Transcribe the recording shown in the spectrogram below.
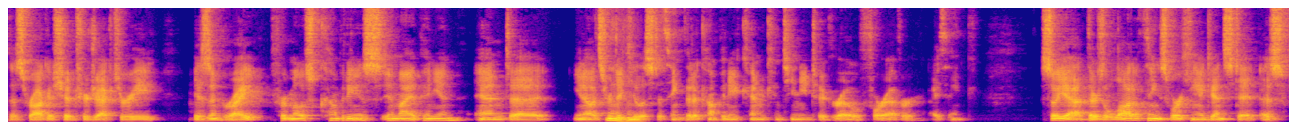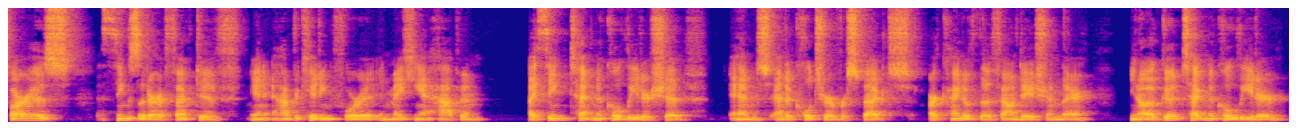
this rocket ship trajectory isn't right for most companies, in my opinion. And uh, you know, it's mm-hmm. ridiculous mm-hmm. to think that a company can continue to grow forever, I think. So, yeah, there's a lot of things working against it. As far as things that are effective in advocating for it and making it happen, I think technical leadership and, and a culture of respect are kind of the foundation there. You know, a good technical leader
